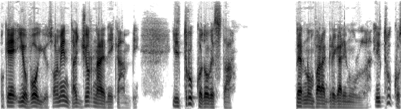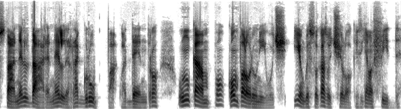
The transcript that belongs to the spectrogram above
Ok? Io voglio solamente aggiornare dei campi. Il trucco dove sta? Per non far aggregare nulla. Il trucco sta nel dare, nel raggruppa qua dentro, un campo con valori univoci. Io in questo caso ce l'ho, che si chiama feed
